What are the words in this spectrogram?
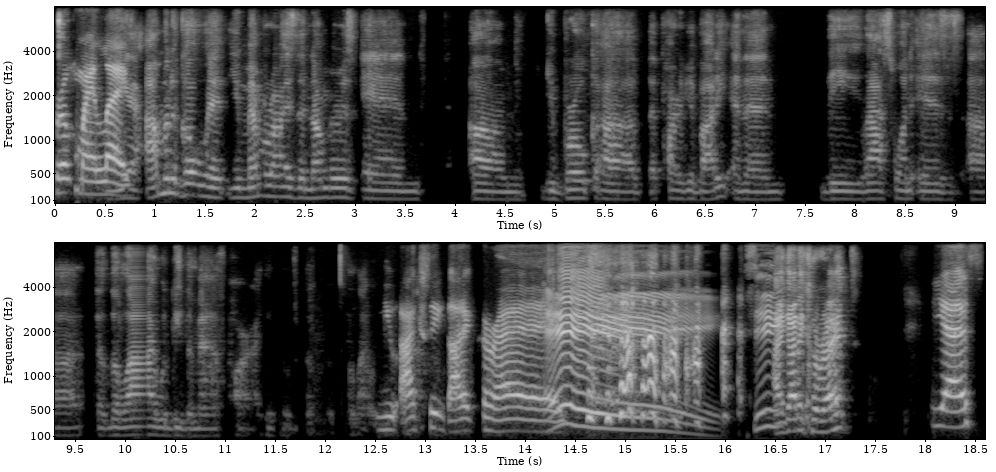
Broke my leg. Yeah, I'm gonna go with you memorize the numbers and um, you broke uh, that part of your body, and then the last one is uh, the, the lie would be the math part. I think the, the, the you actually got it correct. Hey, see, I got it correct. Yes.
